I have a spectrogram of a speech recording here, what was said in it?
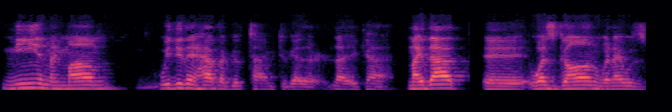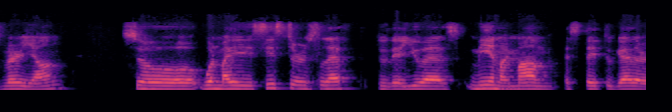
me and my mom, we didn't have a good time together. Like uh, my dad uh, was gone when I was very young, so when my sisters left to the U.S., me and my mom stayed together,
